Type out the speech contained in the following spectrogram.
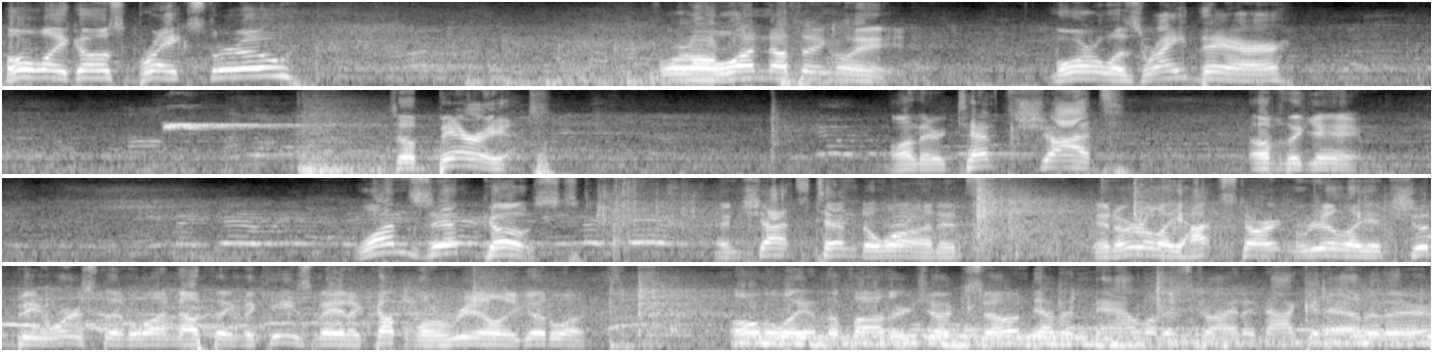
Holy Ghost breaks through for a 1 0 lead. Moore was right there to bury it on their 10th shot of the game. One zip ghost and shots 10 to 1. It's an early hot start, and really it should be worse than 1 nothing. McKee's made a couple of really good ones. All the way in the Father Judge zone. Devin Mallon is trying to knock it out of there.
